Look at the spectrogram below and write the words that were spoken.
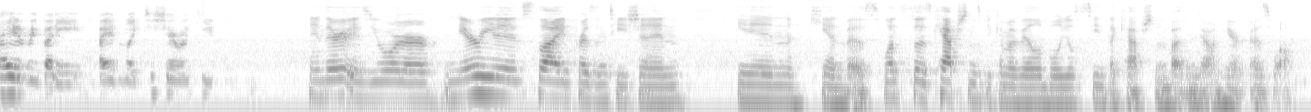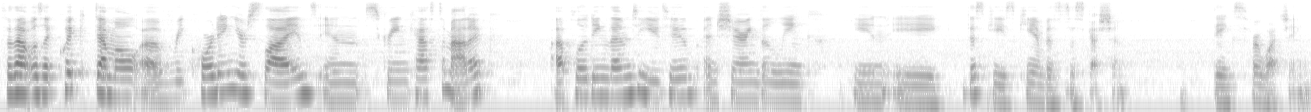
Hi everybody, I'd like to share with you. And there is your narrated slide presentation in Canvas. Once those captions become available, you'll see the caption button down here as well. So that was a quick demo of recording your slides in Screencast-O-Matic, uploading them to YouTube, and sharing the link in a, this case, Canvas discussion. Thanks for watching.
